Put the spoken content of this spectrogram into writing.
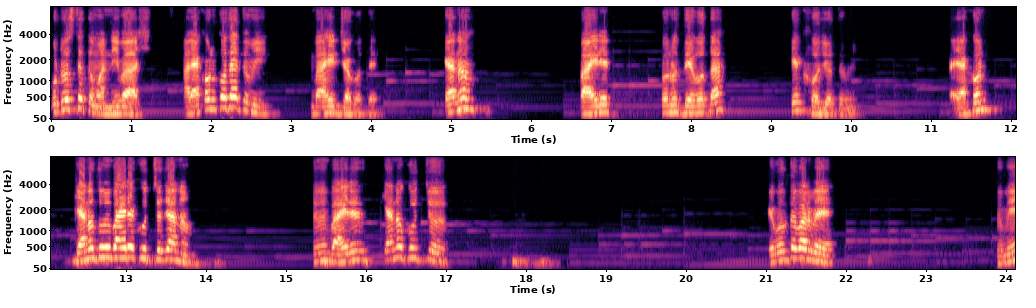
কুটস্থে তোমার নিবাস। আর এখন কোথায় তুমি? বাহির জগতে। কেন? বাইরের কোন দেবতা? কে খোঁজো তুমি? এখন কেন তুমি বাইরে খুঁজছো? জানো? তুমি বাইরে কেন খুঁজছো? কে বলতে পারবে? তুমি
